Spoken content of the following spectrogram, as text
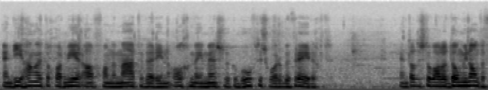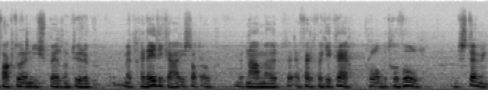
En die hangen toch wat meer af van de mate waarin algemeen menselijke behoeftes worden bevredigd. En dat is toch wel de dominante factor en die speelt natuurlijk met genetica is dat ook met name het effect wat je krijgt. Vooral op het gevoel, de stemming.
